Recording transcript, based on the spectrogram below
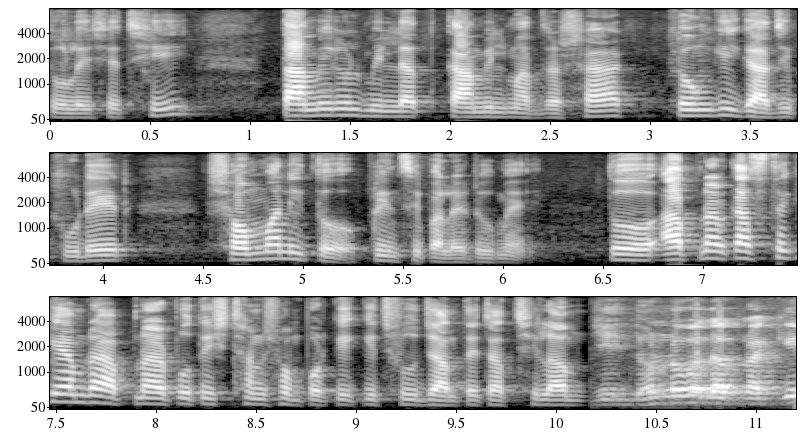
চলে এসেছি তামিরুল মিল্লাত কামিল মাদ্রাসা, টঙ্গী গাজীপুরের সম্মানিত প্রিন্সিপালের রুমে তো আপনার কাছ থেকে আমরা আপনার প্রতিষ্ঠান সম্পর্কে কিছু জানতে চাচ্ছিলাম। জি, ধন্যবাদ আপনাকে।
